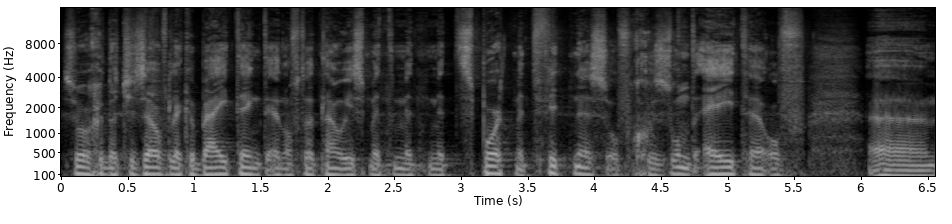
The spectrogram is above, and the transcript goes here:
zorgen dat je zelf lekker bijtankt. En of dat nou is met, met, met sport, met fitness of gezond eten. Of, ehm,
